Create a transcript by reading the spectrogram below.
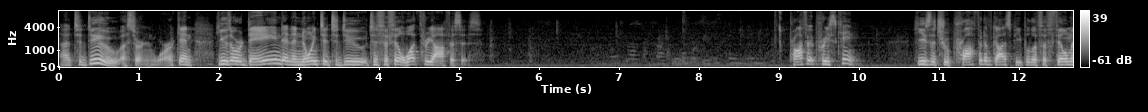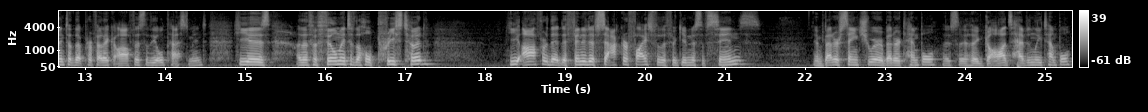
uh, to do a certain work. And he was ordained and anointed to, do, to fulfill what three offices? Prophet, priest, king. He is the true prophet of God's people, the fulfillment of the prophetic office of the Old Testament. He is uh, the fulfillment of the whole priesthood. He offered the definitive sacrifice for the forgiveness of sins, a better sanctuary, a better temple, God's heavenly temple.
